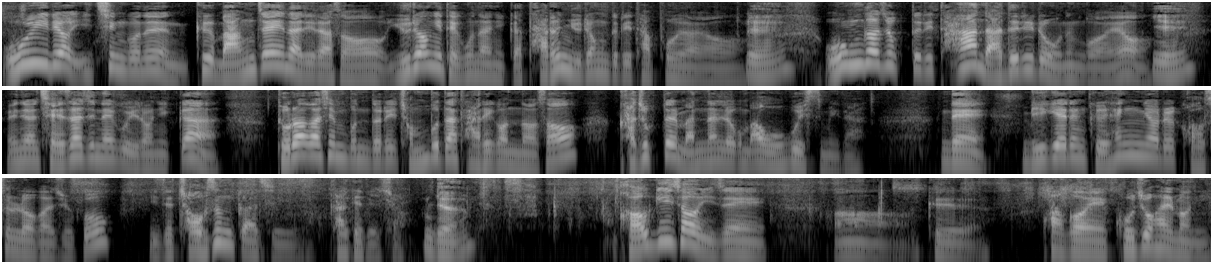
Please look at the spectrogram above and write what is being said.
오히려 이 친구는 그 망자의 날이라서 유령이 되고 나니까 다른 유령들이 다 보여요. 예. 온 가족들이 다 나들이로 오는 거예요. 예. 왜냐하면 제사 지내고 이러니까 돌아가신 분들이 전부 다 다리 건너서 가족들 만나려고 막 오고 있습니다. 근데 미겔은 그 행렬을 거슬러 가지고 이제 저승까지 가게 되죠. 예. 거기서 이제 어 그 과거의 고조 할머니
